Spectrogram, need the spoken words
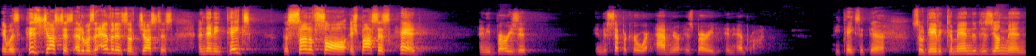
It was his justice, and it was evidence of justice. And then he takes the son of Saul, Ishbosheth's head, and he buries it in the sepulchre where Abner is buried in Hebron. He takes it there. So David commanded his young men,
